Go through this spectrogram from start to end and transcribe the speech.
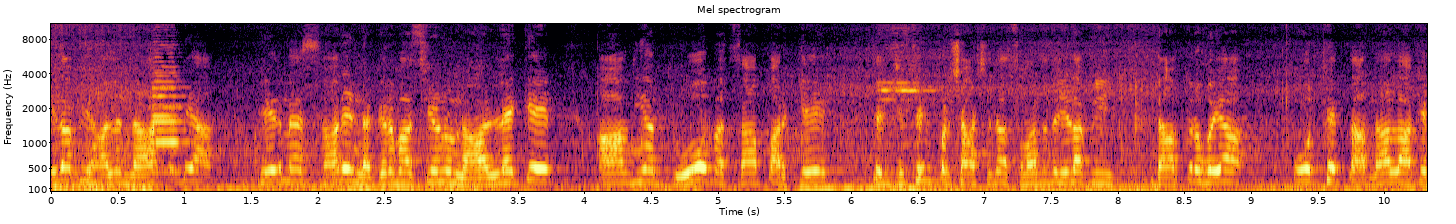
ਇਹਦਾ ਵੀ ਹੱਲ ਨਾ ਕੱਢਿਆ, ਫਿਰ ਮੈਂ ਸਾਰੇ ਨਗਰ ਵਾਸੀਆਂ ਨੂੰ ਨਾਲ ਲੈ ਕੇ ਆਪਦੀਆਂ ਦੋ ਬੱਸਾਂ ਭਰ ਕੇ ਤੇ ਜਿੱਥੇ ਵੀ ਪ੍ਰਸ਼ਾਸਨ ਦਾ ਸੰਬੰਧਿਤ ਜਿਹੜਾ ਕੋਈ ਦਫ਼ਤਰ ਹੋਇਆ, ਉੱਥੇ ਧਰਨਾ ਲਾ ਕੇ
